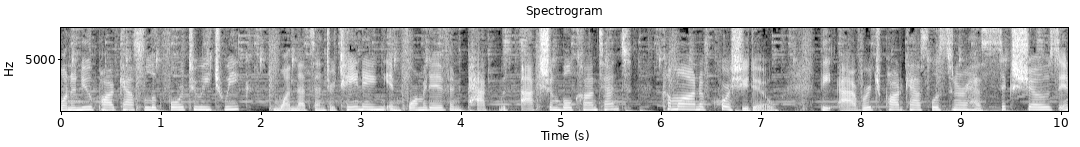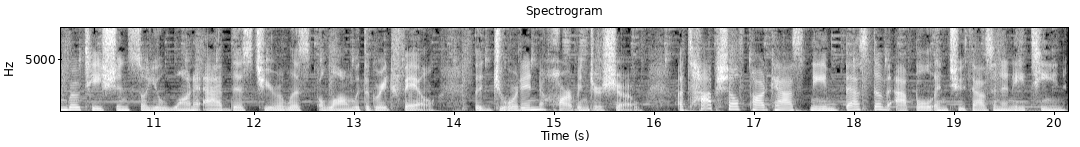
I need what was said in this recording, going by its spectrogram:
Want a new podcast to look forward to each week? One that's entertaining, informative, and packed with actionable content? Come on, of course you do. The average podcast listener has six shows in rotation, so you'll want to add this to your list along with The Great Fail, The Jordan Harbinger Show, a top shelf podcast named Best of Apple in 2018.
